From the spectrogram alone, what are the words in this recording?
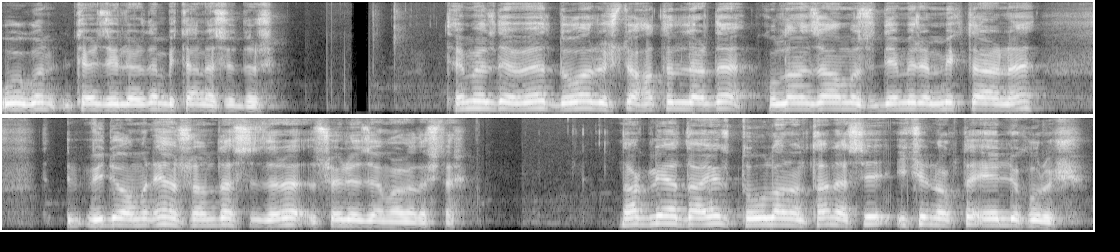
uygun tercihlerden bir tanesidir. Temelde ve duvar üstü hatırlarda kullanacağımız demirin miktarını videomun en sonunda sizlere söyleyeceğim arkadaşlar. Nakliye dahil tuğlanın tanesi 2.50 kuruş.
